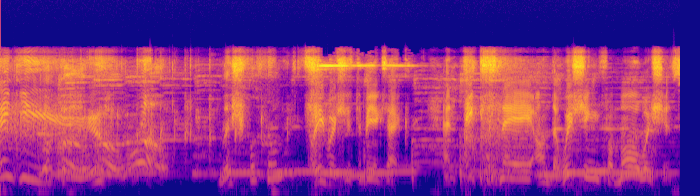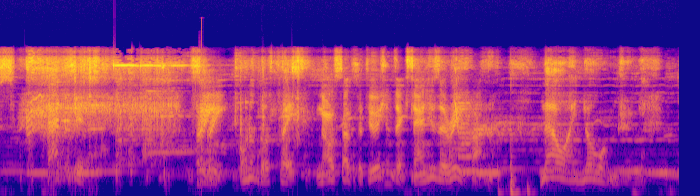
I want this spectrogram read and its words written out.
Thank you. Whoa, whoa, whoa. Wish fulfillment? Three wishes to be exact. And ixnay on the wishing for more wishes. That's it. Three. One of those places. No substitutions, exchanges, or refund. Now I know I'm dreaming.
